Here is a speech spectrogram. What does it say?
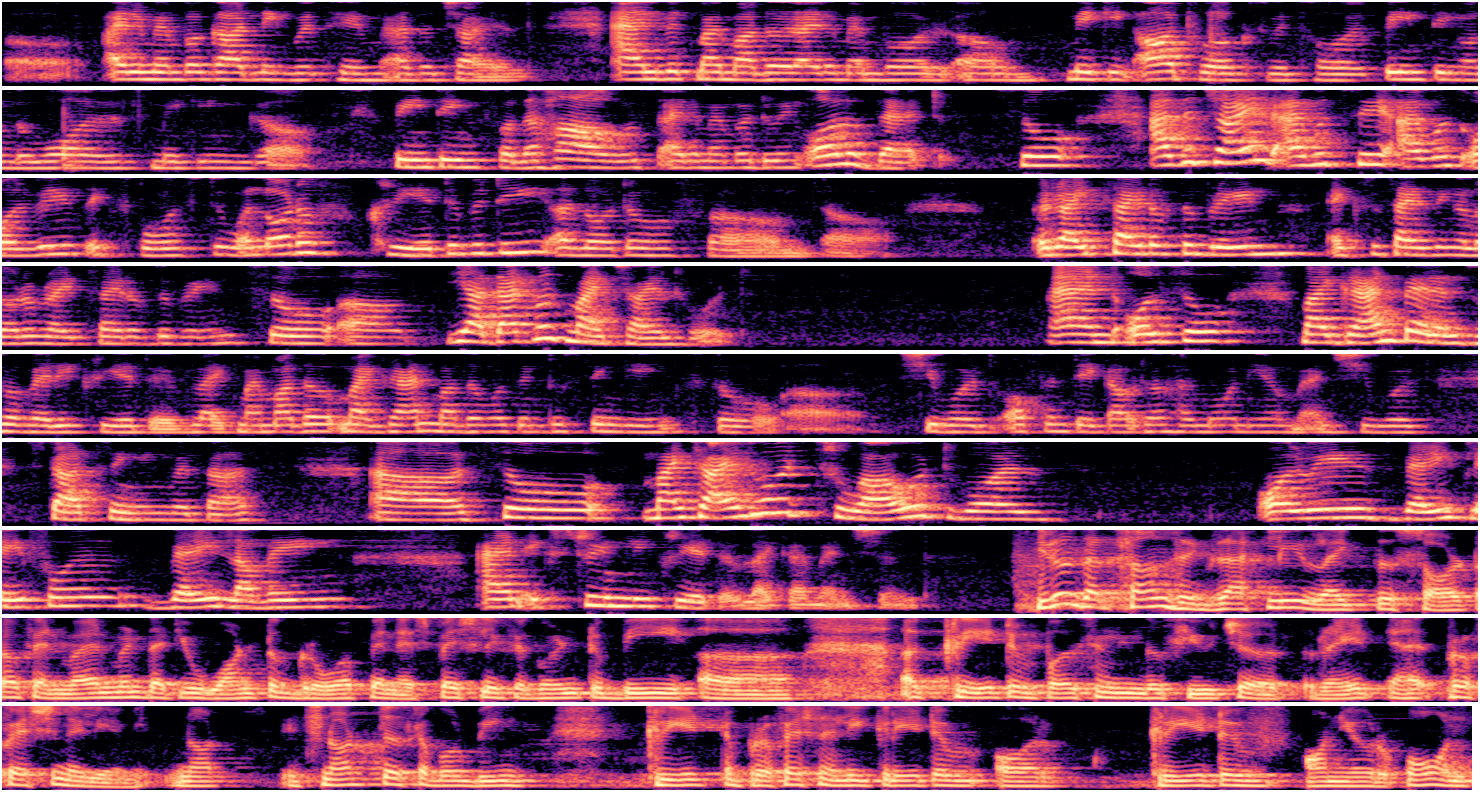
uh, I remember gardening with him as a child. And with my mother, I remember um, making artworks with her, painting on the walls, making uh, paintings for the house. I remember doing all of that. So, as a child, I would say I was always exposed to a lot of creativity, a lot of um, uh, right side of the brain, exercising a lot of right side of the brain. So, uh, yeah, that was my childhood. And also, my grandparents were very creative. Like my mother, my grandmother was into singing, so uh, she would often take out her harmonium and she would start singing with us. Uh, so, my childhood throughout was always very playful, very loving, and extremely creative, like I mentioned. You know, that sounds exactly like the sort of environment that you want to grow up in, especially if you're going to be uh, a creative person in the future, right? Uh, professionally, I mean, not it's not just about being create professionally creative or creative on your own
